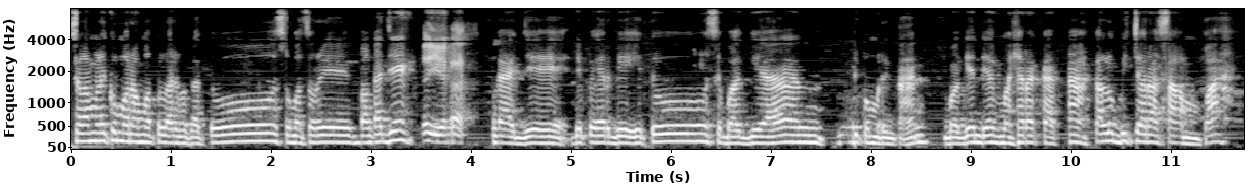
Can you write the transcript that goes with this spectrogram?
Assalamualaikum warahmatullahi wabarakatuh. Selamat sore Bang KJ. Iya. Bang KJ, DPRD itu sebagian di pemerintahan, sebagian dia masyarakat. Nah, kalau bicara sampah,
